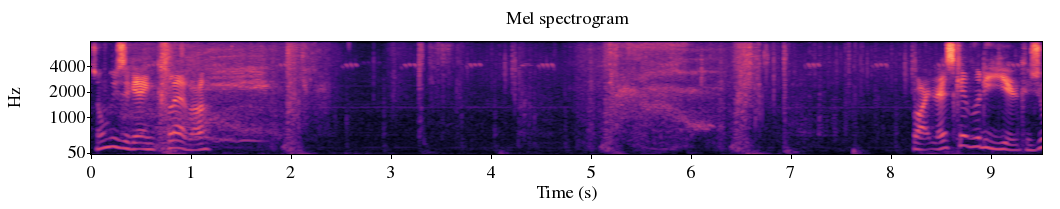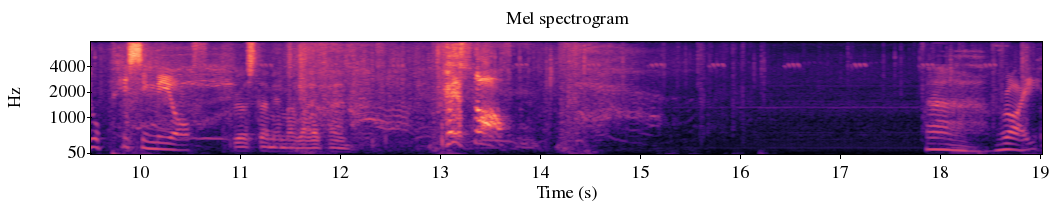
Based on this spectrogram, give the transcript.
Zombies are getting clever. Right, let's get rid of you, because you're pissing me off. First time in my life I'm Pissed off! Ah, right.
